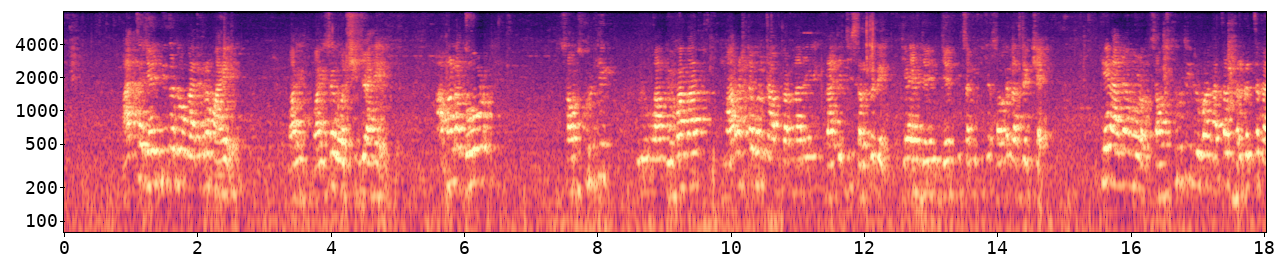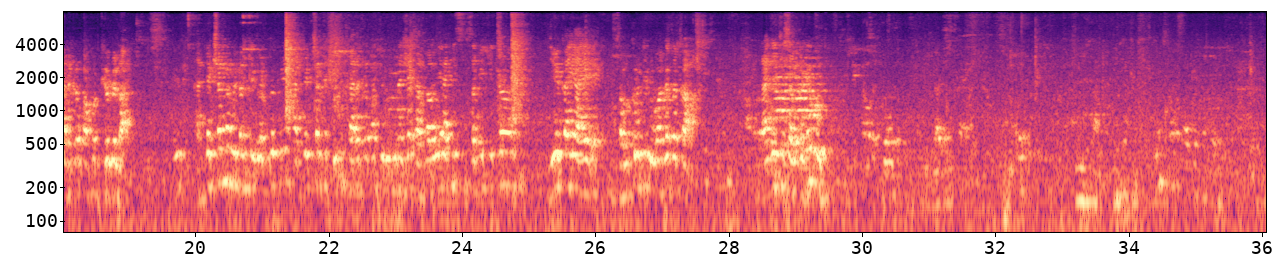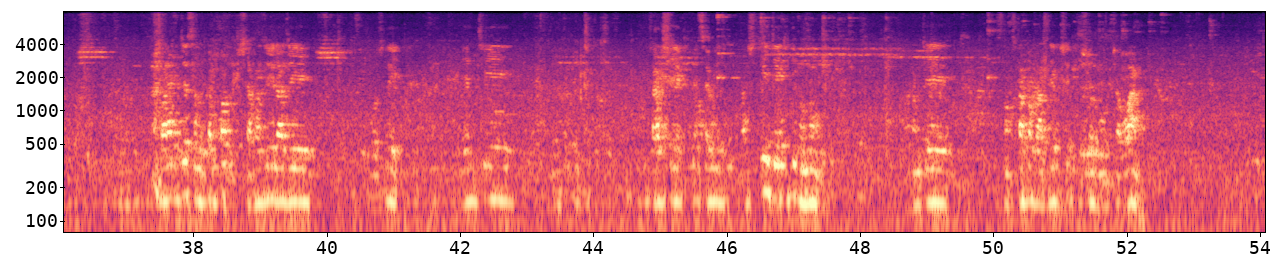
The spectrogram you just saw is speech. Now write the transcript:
आजचा जयंतीचा जो कार्यक्रम आहे बावीस बावीसव्या वर्षी जे आहे आम्हाला दोन सांस्कृतिक विभागात महाराष्ट्रभर काम करणारे राजेजी सरकटे जे आहे जय जयंती समितीचे स्वागत अध्यक्ष आहे. ते आल्यामुळं सांस्कृतिक विभागाचा भरगच्च कार्यक्रम आपण ठेवलेला आहे. अध्यक्षांना विनंती करतो की अध्यक्षांनी तुम्ही कार्यक्रमाची रूपरेषा साधावी आणि समितीचं जे काही आहे सांस्कृतिक विभागाचं काम राजेजी सरकटे बोलतो राज्य संकल्पक शहाजीराजे भोसले यांची चारशे एकविसावी राष्ट्रीय जयंती म्हणून आमचे संस्थापक अध्यक्ष किशोरभाऊ चव्हाण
